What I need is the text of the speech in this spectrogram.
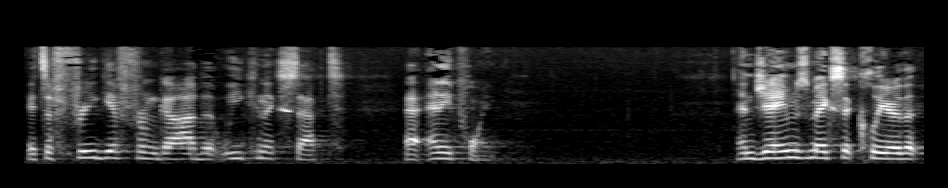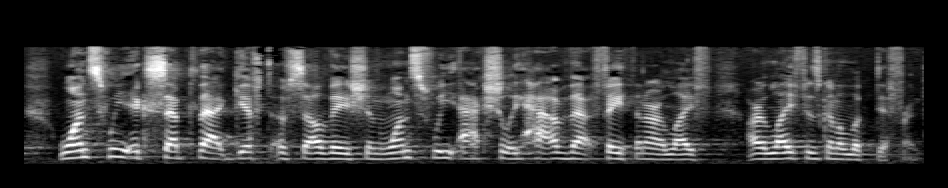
It's a free gift from God that we can accept at any point. And James makes it clear that once we accept that gift of salvation, once we actually have that faith in our life, our life is going to look different.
